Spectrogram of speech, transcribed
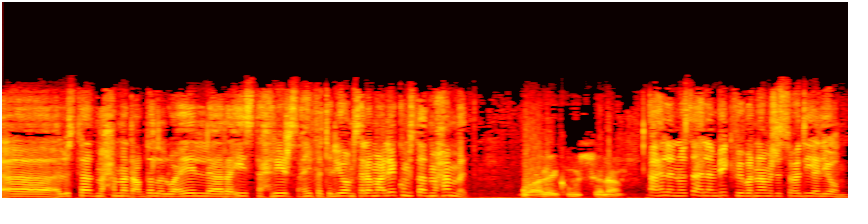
آه، الأستاذ محمد عبد الله الوعيل رئيس تحرير صحيفة اليوم. السلام عليكم أستاذ محمد. وعليكم السلام. أهلا وسهلا بك في برنامج السعودية اليوم.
